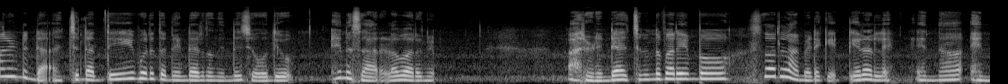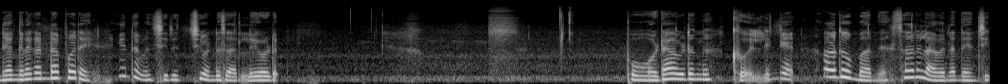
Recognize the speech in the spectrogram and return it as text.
അരുണിന്റെ അച്ഛന്റെ അതേപോലെ തന്നെ ഉണ്ടായിരുന്നു നിന്റെ ചോദ്യവും. എന്നെ സരള പറഞ്ഞു. അരുണിന്റെ അച്ഛനെന്ന് പറയുമ്പോൾ സരളാമ്മയുടെ കെട്ടിയനല്ലേ? എന്നാ എന്നെ അങ്ങനെ കണ്ടാൽ പോരെ? എന്റെ അവൻ ചിരിച്ചുകൊണ്ട് സരളയോട് പോടാ അവിടുന്ന് കൊല്ലും ഞാൻ. അതും പറഞ്ഞ് സരള അവനെ നെഞ്ചി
